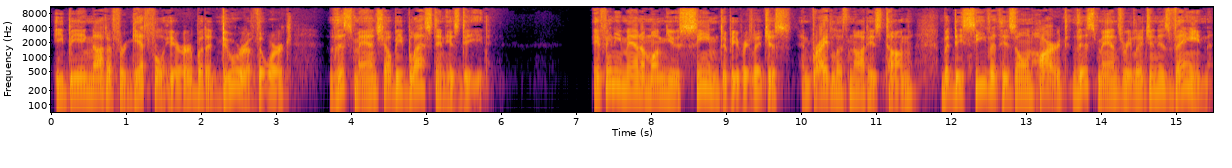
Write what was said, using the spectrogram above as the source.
he being not a forgetful hearer, but a doer of the work, this man shall be blessed in his deed. If any man among you seem to be religious, and bridleth not his tongue, but deceiveth his own heart, this man's religion is vain.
